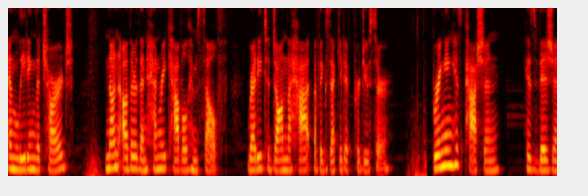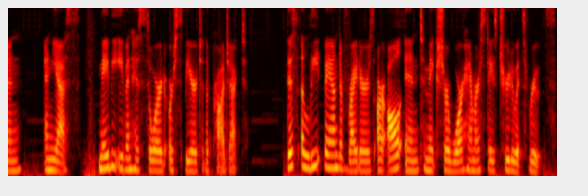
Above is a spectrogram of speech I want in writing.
And leading the charge? None other than Henry Cavill himself, ready to don the hat of executive producer. Bringing his passion, his vision, and yes, maybe even his sword or spear to the project. This elite band of writers are all in to make sure Warhammer stays true to its roots,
